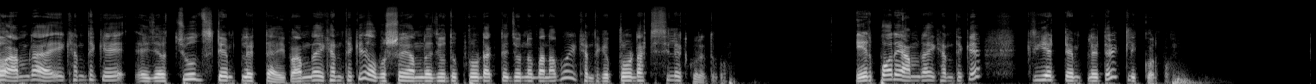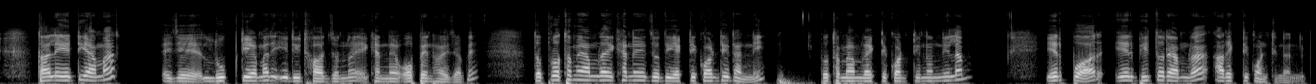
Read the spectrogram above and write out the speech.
তো আমরা এখান থেকে এই যে চুজ টেমপ্লেট টাইপ আমরা এখান থেকে অবশ্যই আমরা যেহেতু প্রোডাক্টের জন্য বানাবো, এখান থেকে প্রোডাক্ট সিলেক্ট করে দেবো। এরপরে আমরা এখান থেকে ক্রিয়েট টেমপ্লেটে ক্লিক করব। তাহলে এটি আমার, এই যে লুপটি আমার এডিট হওয়ার জন্য এখানে ওপেন হয়ে যাবে। তো প্রথমে আমরা এখানে যদি একটি কন্টেনার নিই, প্রথমে আমরা একটি কন্টেনার নিলাম, এরপর এর ভিতরে আমরা আরেকটি কন্টেনার নিব।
